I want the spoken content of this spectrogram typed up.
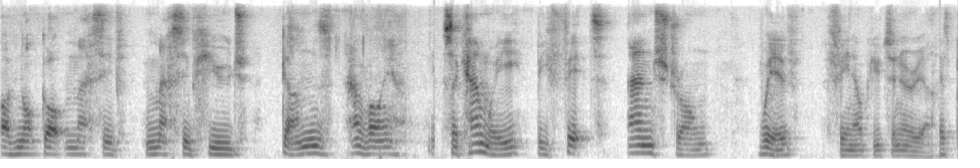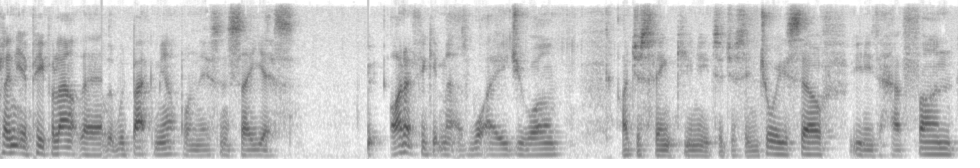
I've not got massive, massive, huge guns, have I? So can we be fit and strong with phenylketonuria? There's plenty of people out there that would back me up on this and say yes. I don't think it matters what age you are. I just think you need to just enjoy yourself, you need to have fun,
